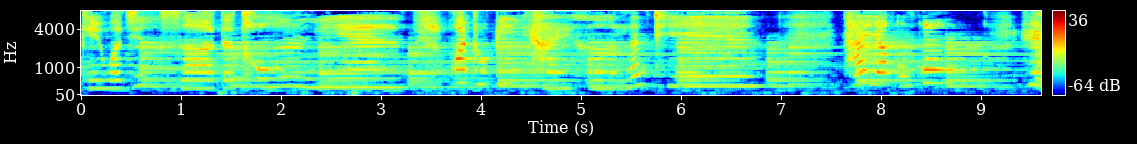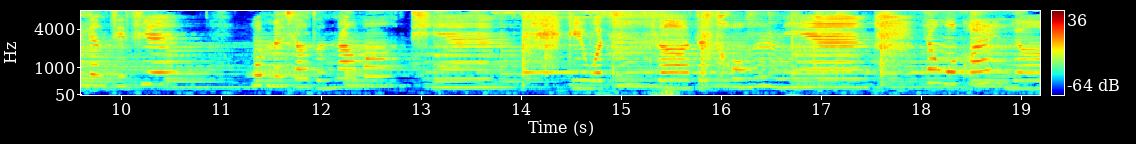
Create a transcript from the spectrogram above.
给我金色的童年，画出碧海和蓝天。太阳公公，月亮姐姐，我们笑得那么甜。给我金色的童年，让我快乐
